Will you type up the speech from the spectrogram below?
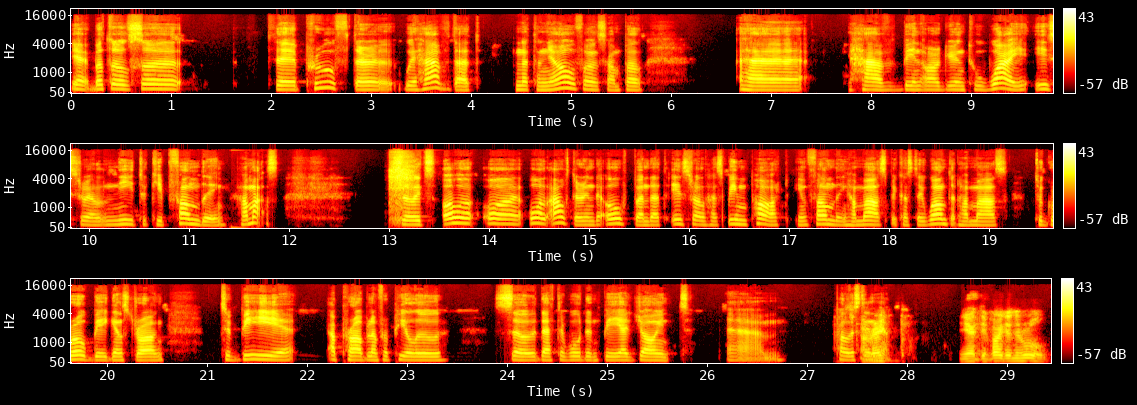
Yeah, but also the proof that we have that Netanyahu, for example, uh, have been arguing to why Israel need to keep funding Hamas. So it's all, all, all out there in the open that Israel has been part in funding Hamas because they wanted Hamas to grow big and strong, to be a problem for PLO so that there wouldn't be a joint um, Palestinian. Yeah, divide and rule.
